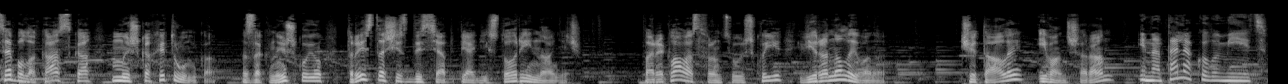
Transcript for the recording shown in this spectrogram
Це була казка Мишка хитрунка за книжкою 365 історій на ніч. Переклала з французької Віра Наливана. Читали Іван Шаран І Наталя Коломієць.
